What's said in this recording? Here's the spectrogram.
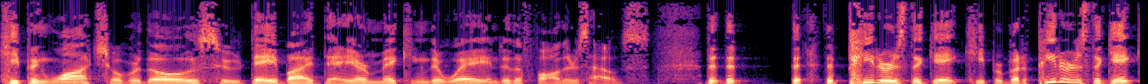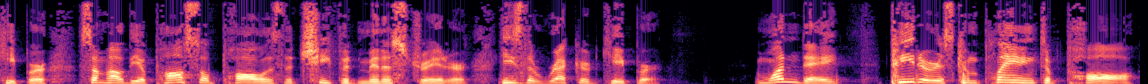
keeping watch over those who day by day are making their way into the Father's house. That, that, that, that, Peter is the gatekeeper. But if Peter is the gatekeeper, somehow the apostle Paul is the chief administrator. He's the record keeper. And one day, Peter is complaining to Paul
